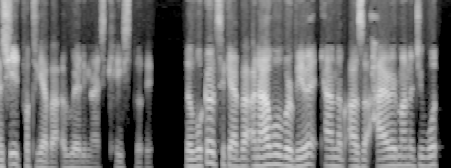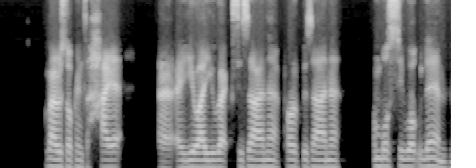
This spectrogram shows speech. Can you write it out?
and she put together a really nice case study. So we'll go together and I will review it kind of as a hiring manager would. If I was looking to hire uh, a UI UX designer, product designer, and we'll see what we learn.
